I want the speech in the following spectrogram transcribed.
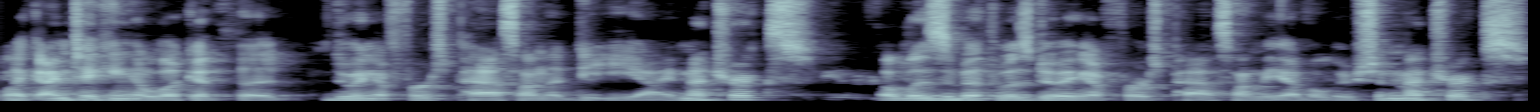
like I'm taking a look at the doing a first pass on the DEI metrics. Elizabeth was doing a first pass on the evolution metrics.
